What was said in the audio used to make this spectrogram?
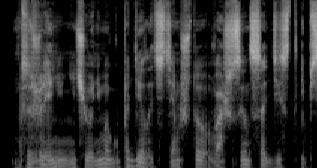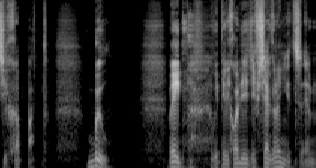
— К сожалению, ничего не могу поделать с тем, что ваш сын садист и психопат. Был. Вы, вы переходите все границы.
